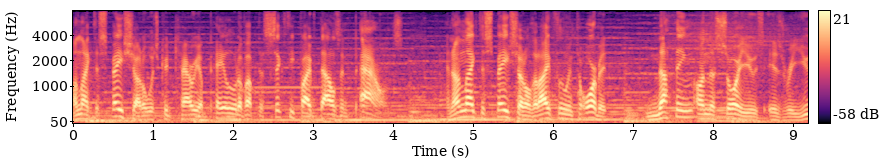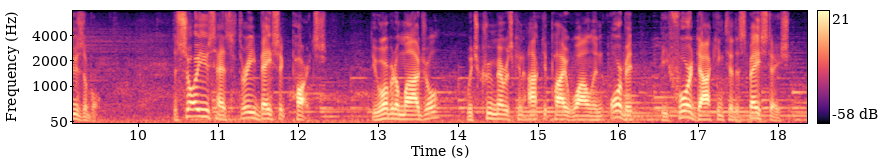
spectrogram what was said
unlike the space shuttle, which could carry a payload of up to 65,000 pounds. And unlike the space shuttle that I flew into orbit, nothing on the Soyuz is reusable. The Soyuz has three basic parts. The orbital module, which crew members can occupy while in orbit before docking to the space station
